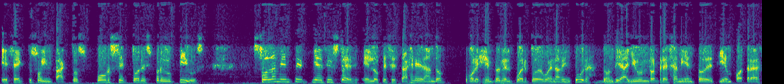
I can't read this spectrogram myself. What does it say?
efectos o impactos por sectores productivos. Solamente piense usted en lo que se está generando, por ejemplo, en el puerto de Buenaventura, donde hay un represamiento de tiempo atrás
